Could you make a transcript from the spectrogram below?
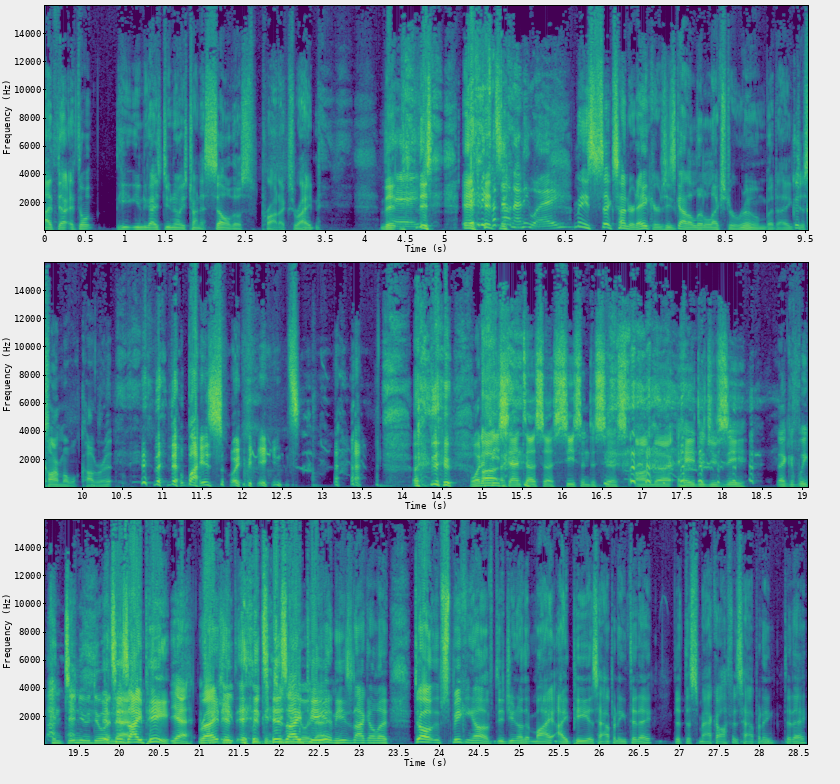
I, th- I don't. He, you guys do know he's trying to sell those products, right? that Hey. it's, Maybe cut down anyway. I mean, he's 600 acres. He's got a little extra room, but I Good just karma will cover it. they'll buy his soybeans. What if Uh, he sent us a cease and desist on the? Hey, did you see? Like if we continue doing it's that, his IP. Yeah, right. keep- It- it's his IP, and he's not going to let. So, speaking of, did you know that my IP is happening today? That the Smack Off is happening today?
